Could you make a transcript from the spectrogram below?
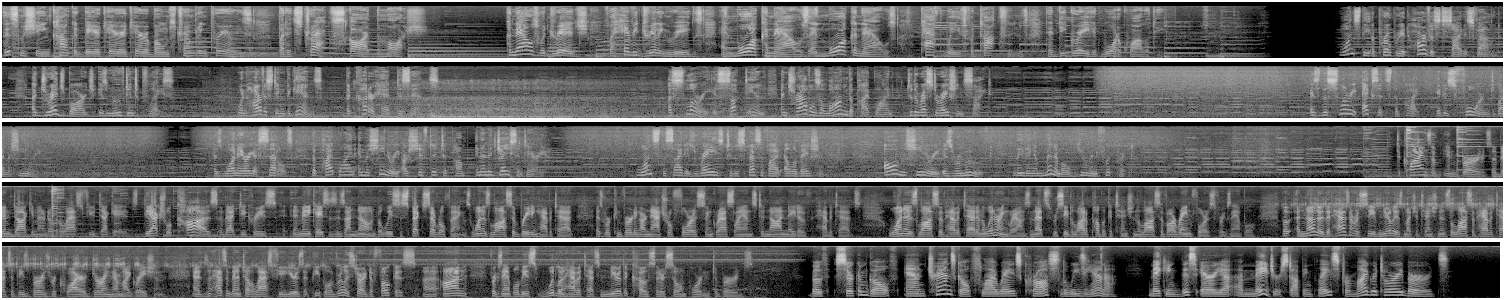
This machine conquered Bear Terry Terrebonne's trembling prairies, but its tracks scarred the marsh. Canals were dredged for heavy drilling rigs, and more canals and more canals, pathways for toxins that degraded water quality. Once the appropriate harvest site is found, a dredge barge is moved into place. When harvesting begins, the cutter head descends. A slurry is sucked in and travels along the pipeline to the restoration site. As the slurry exits the pipe, it is formed by machinery. As one area settles, the pipeline and machinery are shifted to pump in an adjacent area. Once the site is raised to the specified elevation, all machinery is removed, leaving a minimal human footprint. Declines of, in birds have been documented over the last few decades. The actual cause of that decrease, in many cases, is unknown, but we suspect several things. One is loss of breeding habitat, as we're converting our natural forests and grasslands to non native habitats. One is loss of habitat in the wintering grounds, and that's received a lot of public attention, the loss of our rainforests, for example. But another that hasn't received nearly as much attention is the loss of habitats that these birds require during their migration. And it hasn't been until the last few years that people have really started to focus uh, on, for example, these woodland habitats near the coast that are so important to birds. Both Circumgulf and Transgulf flyways cross Louisiana, making this area a major stopping place for migratory birds.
